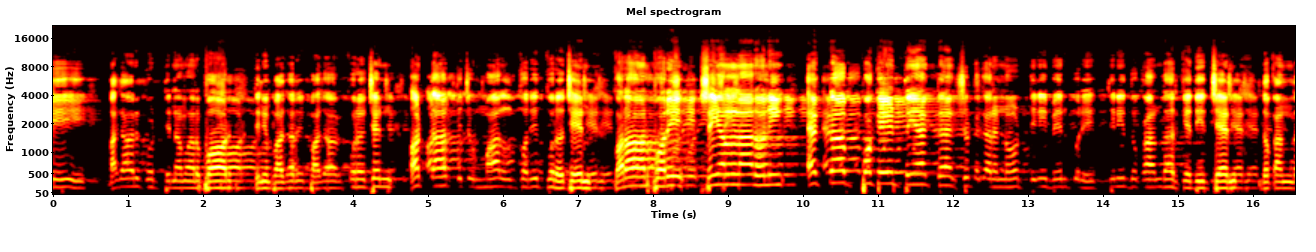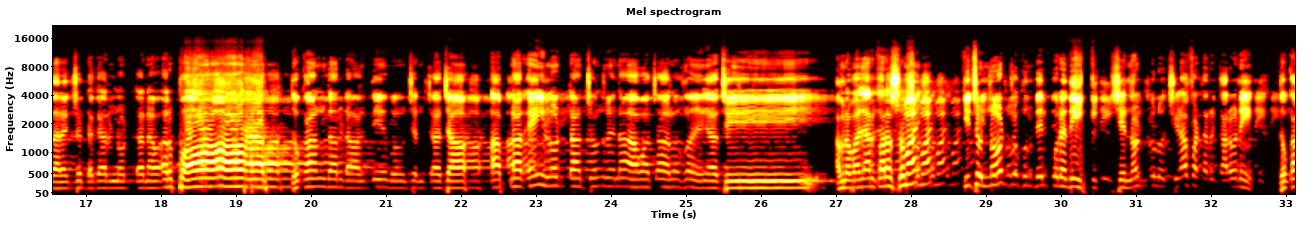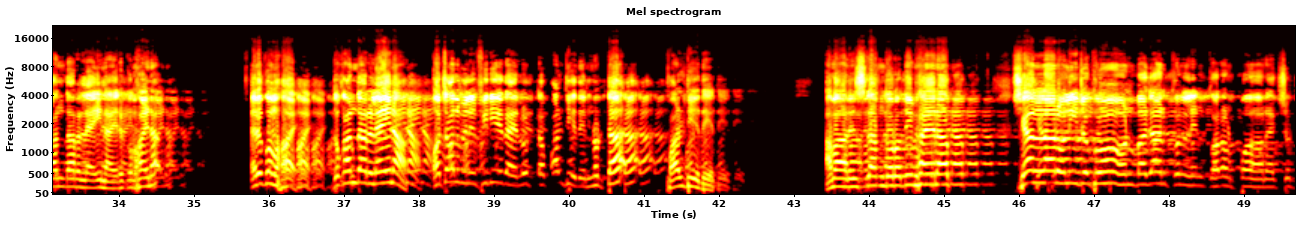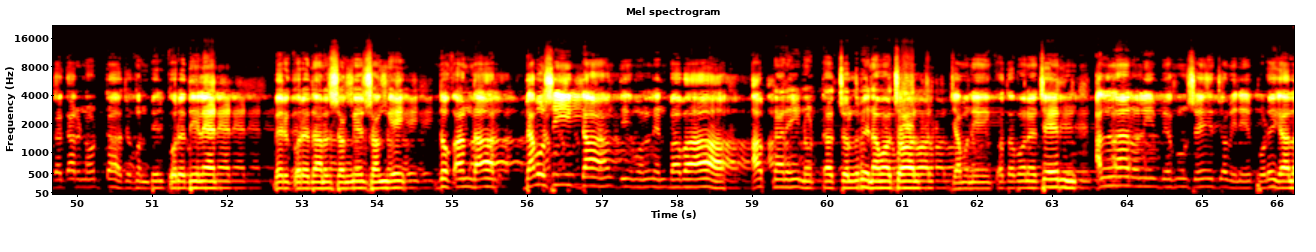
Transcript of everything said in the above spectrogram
বাজার করতে নামার পর তিনি বাজারে, বাজার করেছেন, অর্থাৎ কিছু মাল খরিদ করেছেন। করার পরে সেই আল্লাহর অলি একটা পকেট থেকে একটা একশো টাকার নোট তিনি বের করে তিনি দোকানদারকে দিচ্ছেন। দোকানদার একশো টাকার নোটটা নেওয়ার পর দোকানদার ডাক দিয়ে বলছেন, চাচা, আপনার এই নোটটা চলবে না অচল হয়ে গেছে। আমরা বাজার করার সময় কিছু নোট যখন বের করে দিই সে নোটগুলো ছিঁড়া ফাটার কারণে দোকানদার লেয় না। এরকম হয় না? এরকম হয় দোকানদার লেয় না। অচল বলে ফিরিয়ে দেয় নোটটা পাল্টিয়ে দেন নোটটা পাল্টিয়ে দেন আমার ইসলাম দরদি ভাইরা সে আল্লাহর অলি যখন বাজার করলেন করার পর একশো টাকার নোটটা যখন বের করে দিলেন বের করে দেওয়ার সঙ্গে সঙ্গে দোকানদার ব্যবসায়িক ডাক দিয়ে বললেন, বাবা, আপনার এই নোটটা চলবে না অচল যেমন এই কথা বলেছেন, আল্লাহর অলি হয়ে জমিনে পড়ে গেল।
